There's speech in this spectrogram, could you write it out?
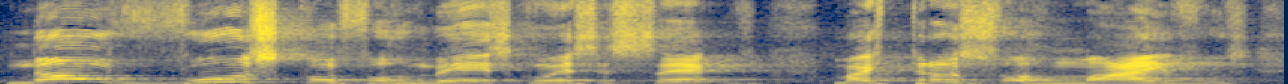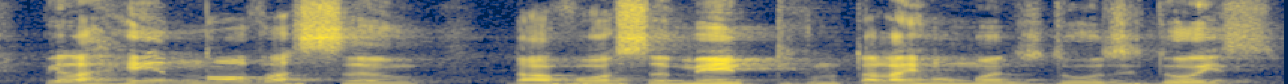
Não vos conformeis com esse século, mas transformai-vos pela renovação da vossa mente, como está lá em Romanos 12, 2.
